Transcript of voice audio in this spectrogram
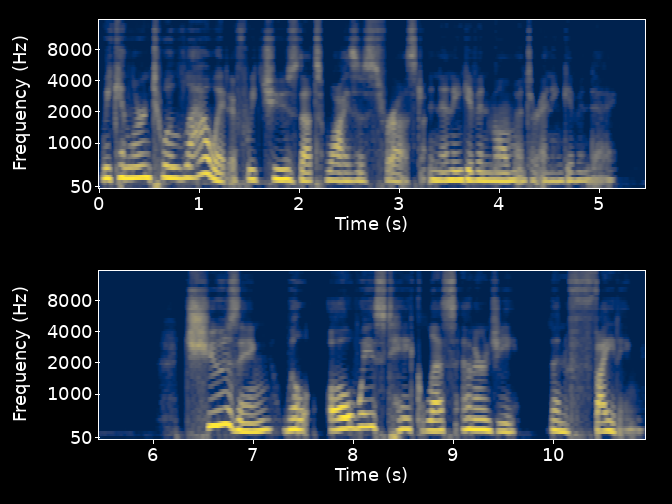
We can learn to allow it if we choose that's wisest for us in any given moment or any given day. Choosing will always take less energy than fighting.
